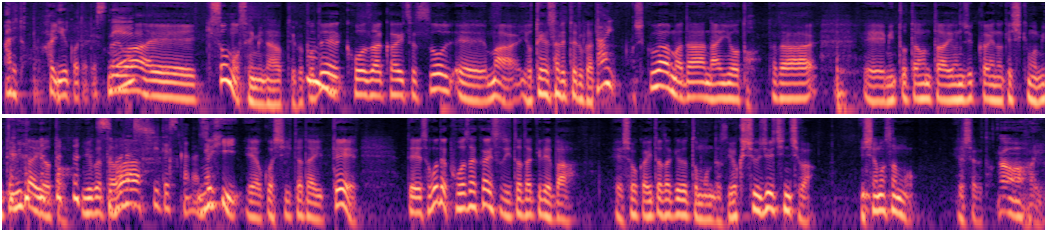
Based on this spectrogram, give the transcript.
あるとい。うことですね。はい、これは、えー、基礎のセミナーということで、うん、講座開設を、えーまあ、予定されている方、はい、もしくはまだ内容と、ただ、えー、ミッドタウンター40階の景色も見てみたいよと いう方は、ね、ぜひ、えー、お越しいただいて、でそこで講座開設いただければ、えー、紹介いただけると思うんです。翌週11日は西山さんもいらっしゃると。あはい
